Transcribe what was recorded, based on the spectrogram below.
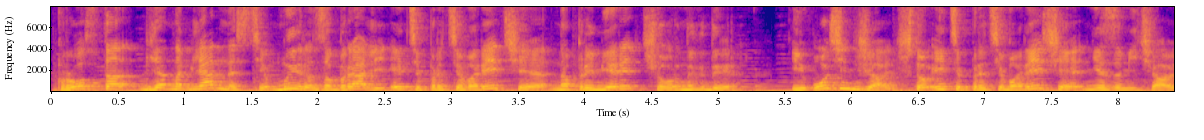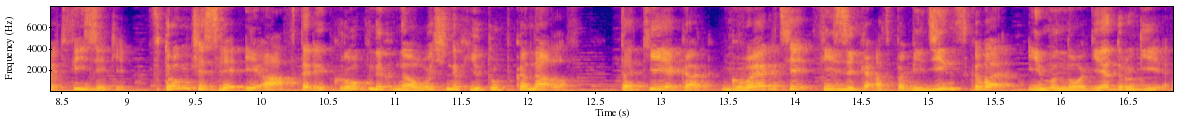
Просто для наглядности мы разобрали эти противоречия на примере черных дыр. И очень жаль, что эти противоречия не замечают физики, в том числе и авторы крупных научных YouTube каналов, такие как Гверти, физика от Побединского и многие другие.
